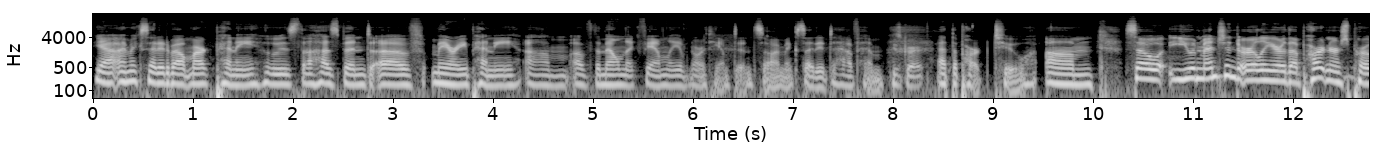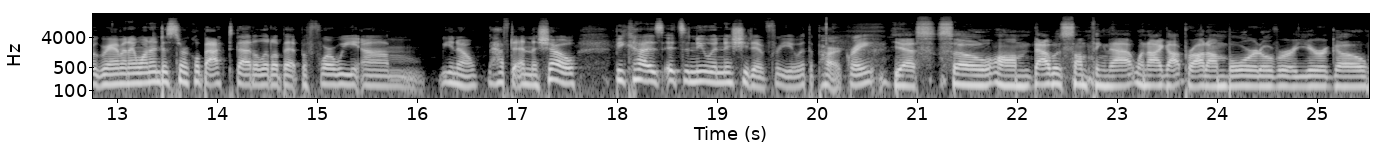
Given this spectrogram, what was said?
Yeah, I'm excited about Mark Penny, who is the husband of Mary Penny um, of the Melnick family of Northampton. So I'm excited to have him. He's great at the park too. Um, so you had mentioned earlier the Partners Program, and I wanted to circle back to that a little bit before we, um, you know, have to end the show because it's a new initiative for you at the park, right? Yes. So um, that was something that when I got brought on board over a year ago,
